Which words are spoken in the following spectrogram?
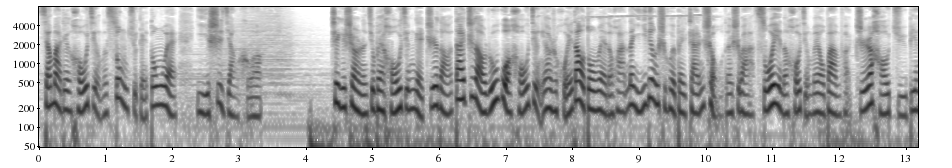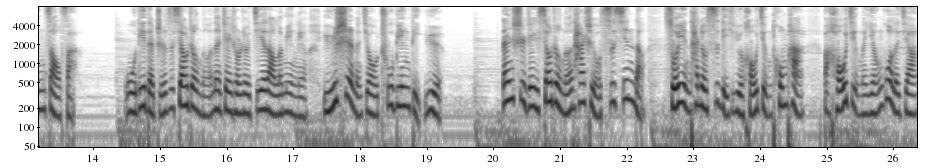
想把这个侯景呢送去给东魏，以示讲和。这个事儿呢，就被侯景给知道。大家知道，如果侯景要是回到东魏的话，那一定是会被斩首的，是吧？所以呢，侯景没有办法，只好举兵造反。武帝的侄子萧正德呢，这时候就接到了命令，于是呢就出兵抵御。但是这个萧正德他是有私心的，所以他就私底下与侯景通判，把侯景呢迎过了江，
